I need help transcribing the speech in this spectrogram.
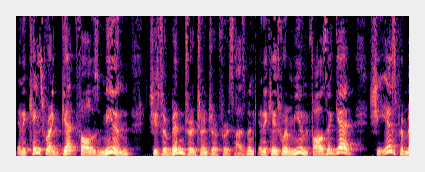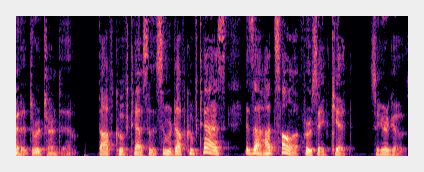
In a case where a get follows mune, she's forbidden to return to her first husband. In a case where mune follows a get, she is permitted to return to him. Daf Kuf so the Simmer Daf Kuf is a Hatzalah first aid kit. So here goes.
